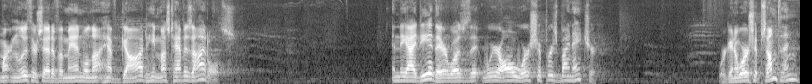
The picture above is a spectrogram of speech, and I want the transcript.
Martin Luther said if a man will not have God, he must have his idols. And the idea there was that we're all worshipers by nature. We're going to worship something,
